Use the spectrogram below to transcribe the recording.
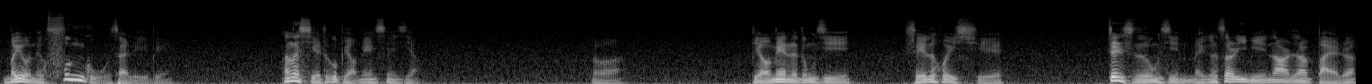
没有那个风骨在里边。他能写出个表面现象，是吧？表面的东西，谁都会学。真实的东西，每个字儿一笔那儿在那儿摆着，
